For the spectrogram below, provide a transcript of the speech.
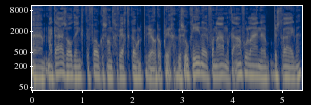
Uh, maar daar zal denk ik de focus van het gevecht de komende periode op liggen. Dus Oekraïne voornamelijk de aanvoerlijnen bestrijden.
